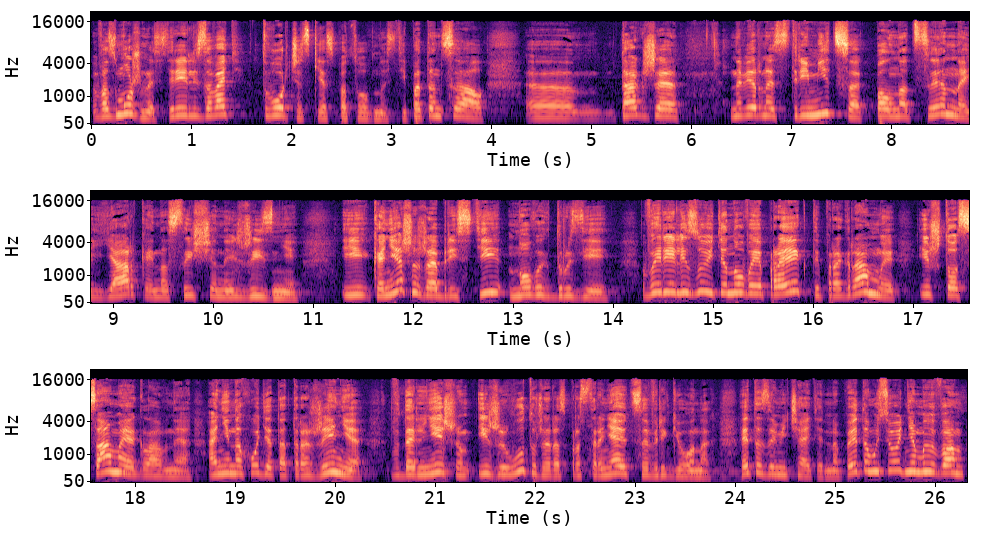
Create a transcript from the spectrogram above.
возможность, реализовать творческие способности, потенциал. Э, Также, наверное, стремиться к полноценной, яркой, насыщенной жизни. И, конечно же, обрести новых друзей. Вы реализуете новые проекты, программы, и что самое главное, они находят отражение в дальнейшем и живут уже, распространяются в регионах. Это замечательно. Поэтому сегодня мы вам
